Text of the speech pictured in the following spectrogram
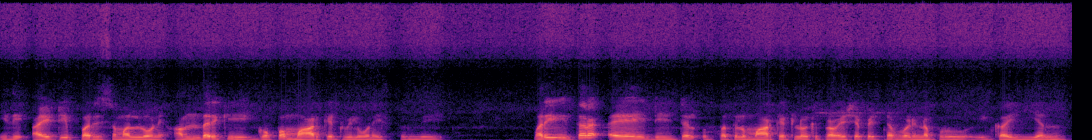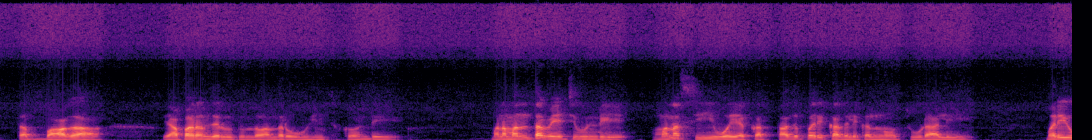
ఇది ఐటీ పరిశ్రమల్లోని అందరికీ గొప్ప మార్కెట్ విలువని ఇస్తుంది. మరియు ఇతర ఏఐ డిజిటల్ ఉత్పత్తులు మార్కెట్లోకి ప్రవేశపెట్టబడినప్పుడు ఇంకా ఎంత బాగా వ్యాపారం జరుగుతుందో అందరూ ఊహించుకోండి. మనమంతా వేచి ఉండి మన సీఈఓ యొక్క తదుపరి కదలికలను చూడాలి. మరియు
